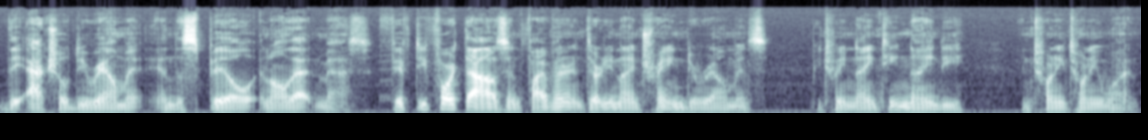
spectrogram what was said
the actual derailment and the spill and all that mess? Fifty-four thousand five hundred thirty-nine train derailments between 1990 and 2021.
